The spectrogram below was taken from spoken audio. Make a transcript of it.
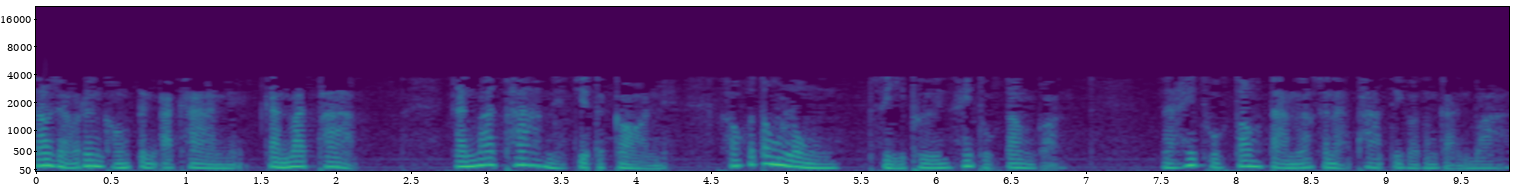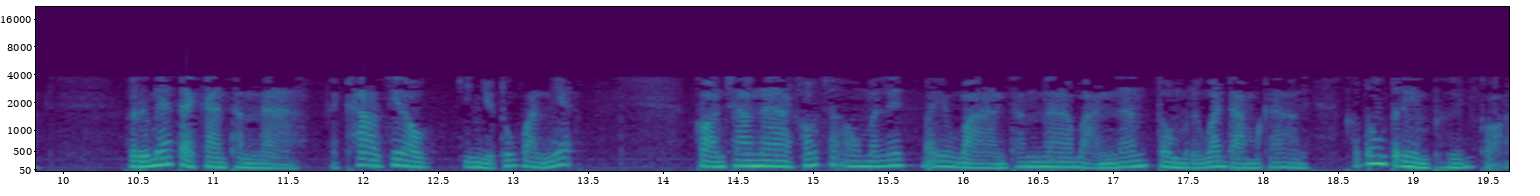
นอกจากเรื่องของตึกอาคารเนี่ย การวาดภาพ การวาดภาพเนี่ยจิตรกรเนี่ยเขาก็ต้องลงสีพื้นให้ถูกต้องก่อนนะให้ถูกต้องตามลักษณะภาพที่เขาต้องการวาด หรือแม้แต่การทำนาข้าวที่เรากินอยู่ทุกวันเนี้ยก่อนชาวนาเขาจะเอามาเล็ดใบหวานทำนาหวานน้ำต้มหรือว่าดำข้าวเนี่ยเขาต้องเตรียมพื้นก่อน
